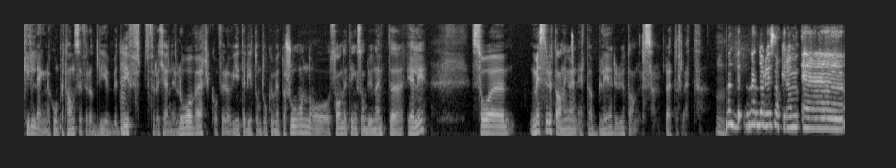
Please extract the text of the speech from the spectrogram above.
tilegna kompetanse for å drive bedrift, mm. for å kjenne lovverk og for å vite litt om dokumentasjon og sånne ting som du nevnte, Eli. Så uh, mesterutdanning er en etablererutdannelse, rett og slett. Mm. Men, men, når du snakker om eh,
